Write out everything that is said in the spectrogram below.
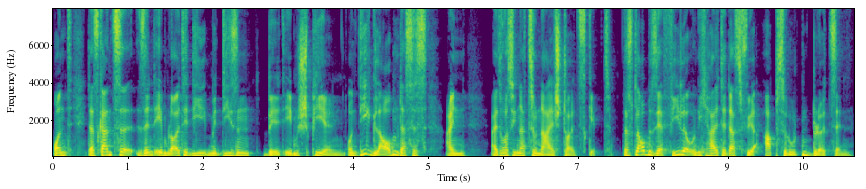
Und das Ganze sind eben Leute, die mit diesem Bild eben spielen. Und die glauben, dass es ein also was wie Nationalstolz gibt. Das glauben sehr viele und ich halte das für absoluten Blödsinn.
